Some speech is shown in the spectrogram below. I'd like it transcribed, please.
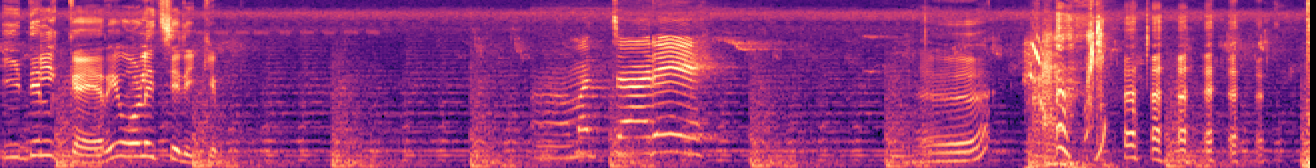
ഇതിൽ കയറി ഒളിച്ചിരിക്കും. മച്ചാരേ. ഏ?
